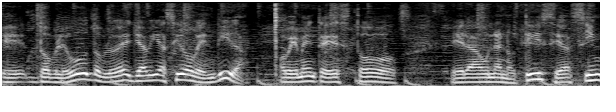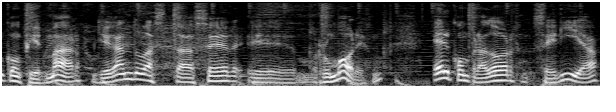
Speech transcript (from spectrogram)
eh, WWE ya había sido vendida. Obviamente esto era una noticia sin confirmar, llegando hasta hacer eh, rumores. El comprador sería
